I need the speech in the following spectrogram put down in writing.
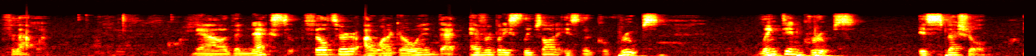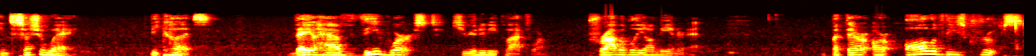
for that one. Now, the next filter I want to go in that everybody sleeps on is the groups. LinkedIn groups is special in such a way because they have the worst community platform probably on the internet but there are all of these groups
